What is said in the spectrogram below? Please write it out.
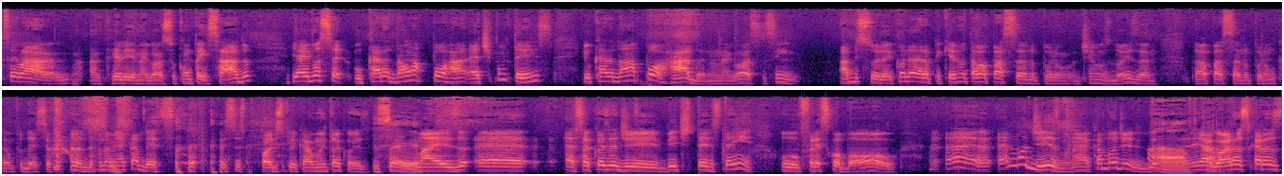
sei lá, aquele negócio compensado. E aí você, o cara dá uma porrada, é tipo um tênis, e o cara dá uma porrada no negócio, assim, absurda. E quando eu era pequeno, eu tava passando por um, tinha uns dois anos, tava passando por um campo desse e o cara deu na minha cabeça. Isso pode explicar muita coisa. Isso aí. Mas é, essa coisa de beach tênis tem o frescobol. É, é modismo, né? Acabou de. Ah, e cara. agora os caras.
